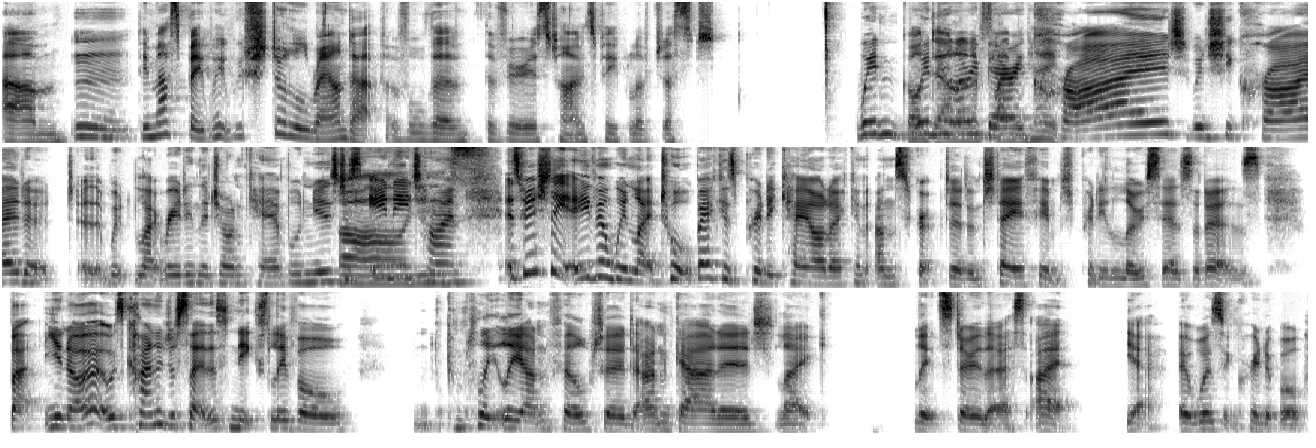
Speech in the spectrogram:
Um, Mm. There must be. We, we should do a little roundup of all the the various times people have just when when Hilary Barry cried, when she cried, at, uh, like reading the John Campbell news, just Oh, any time, yes. especially even when like talkback is pretty chaotic and unscripted, and Today FM's pretty loose as it is. But you know, it was kind of just like this next level, completely unfiltered, unguarded. Like, let's do this. I yeah, it was incredible.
